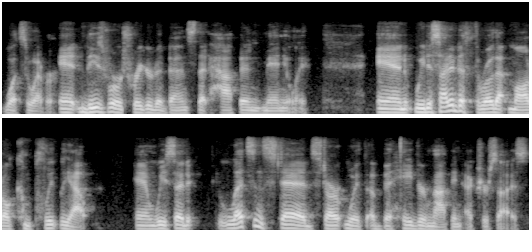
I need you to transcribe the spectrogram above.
whatsoever. And these were triggered events that happened manually. And we decided to throw that model completely out. And we said, let's instead start with a behavior mapping exercise.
